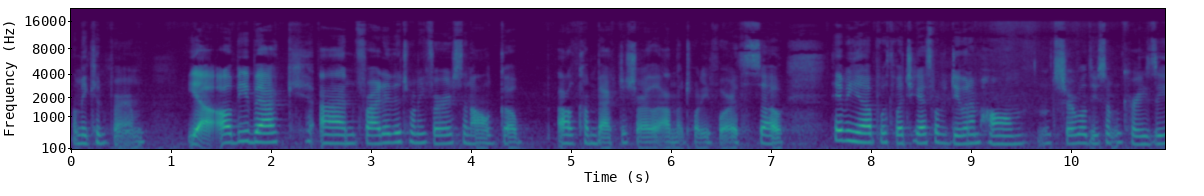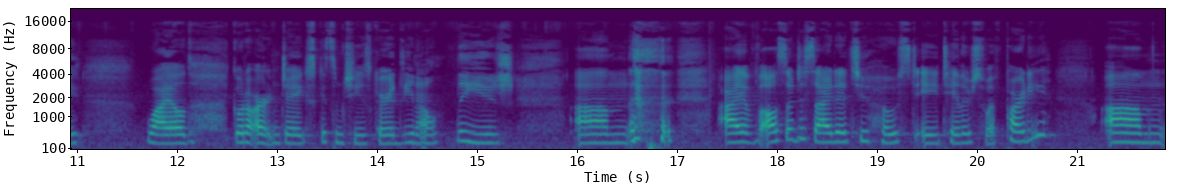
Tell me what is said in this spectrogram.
Let me confirm. Yeah, I'll be back on Friday the 21st and I'll go, I'll come back to Charlotte on the 24th. So hit me up with what you guys want to do when I'm home. I'm sure we'll do something crazy, wild. Go to Art and Jake's, get some cheese curds, you know, the usual. Um, I have also decided to host a Taylor Swift party. Um,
